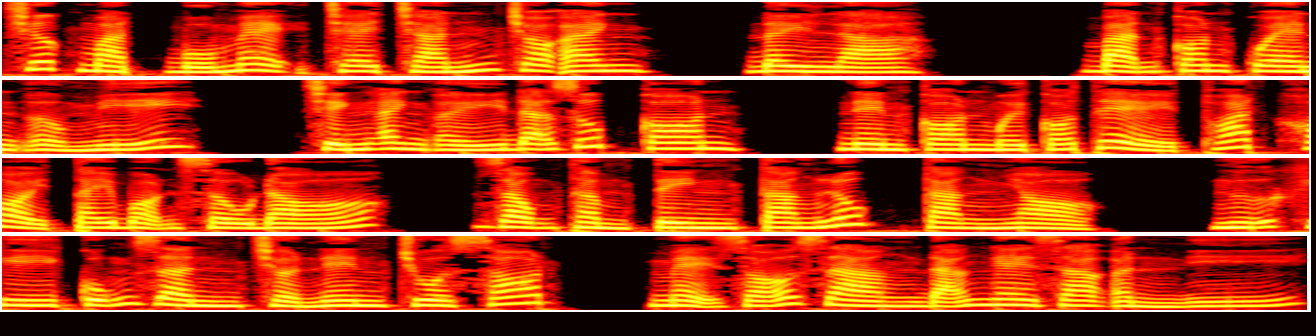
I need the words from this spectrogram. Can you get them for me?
Trước mặt bố mẹ che chắn cho anh, đây là bạn con quen ở Mỹ, chính anh ấy đã giúp con, nên con mới có thể thoát khỏi tay bọn sâu đó. Giọng thẩm tình càng lúc càng nhỏ, ngữ khí cũng dần trở nên chua xót, mẹ rõ ràng đã nghe ra ẩn ý.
